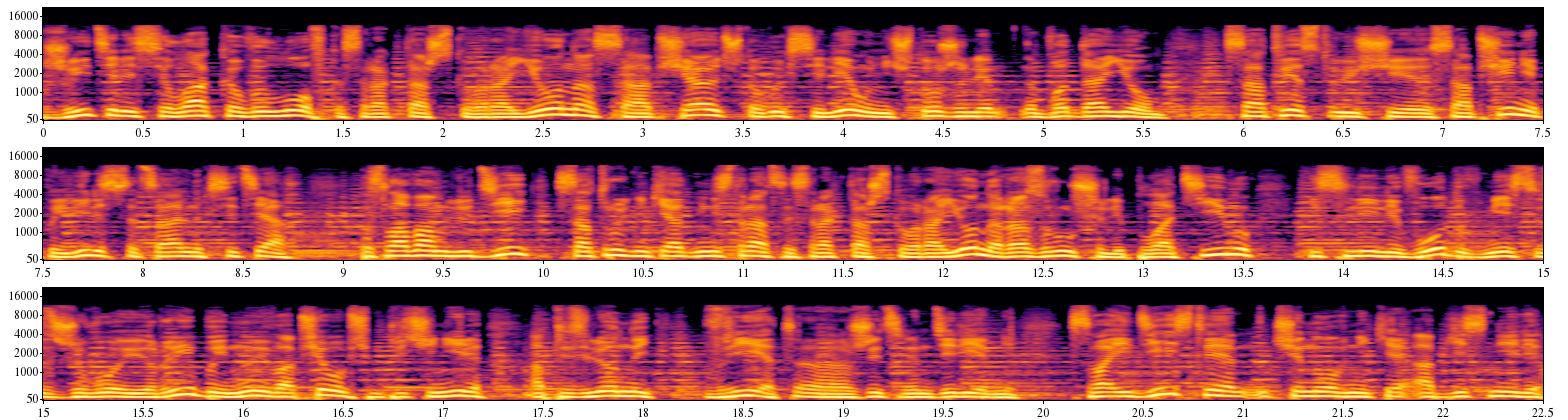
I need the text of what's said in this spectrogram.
Жители села Ковыловка Саракташского района сообщают, что в их селе уничтожили водоем. Соответствующие сообщения появились в социальных сетях. По словам людей, сотрудники администрации Саракташского района разрушили плотину и слили воду вместе с живой рыбой, ну и вообще, в общем, причинили определенный вред э, жителям деревни. Свои действия чиновники объяснили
